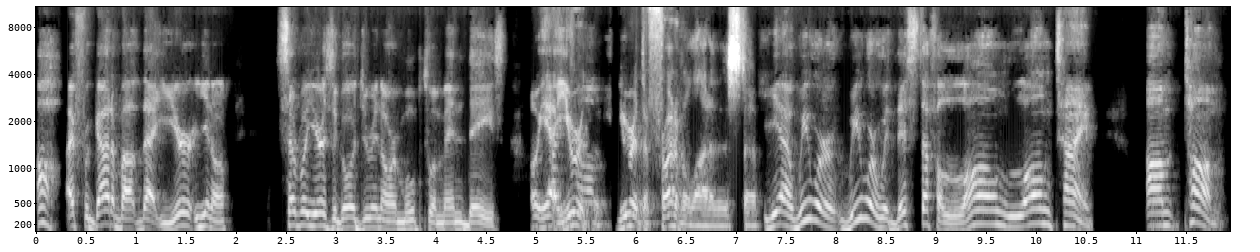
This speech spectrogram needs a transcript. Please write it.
oh i forgot about that you're you know several years ago during our move to amend days. Oh yeah, you were you were at the front of a lot of this stuff. Yeah, we were we were with this stuff a long, long time. Um, Thom,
